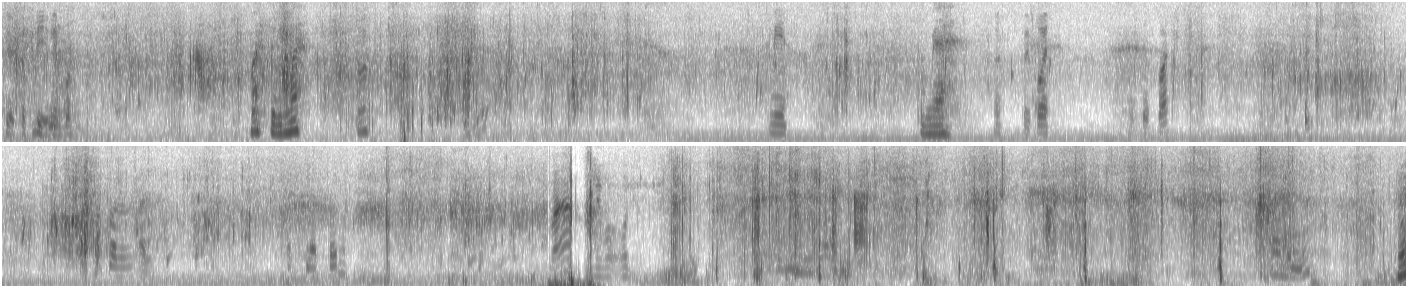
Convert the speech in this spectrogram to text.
เกี่ยวกับดีเนี่ยปะ มาสวิงไหมมีตัวแม่ไปปล่อยไปปล่อยต้นอะไรเกียบต้นมาดูว่าอุดน่าหนึ่งนะฮะ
